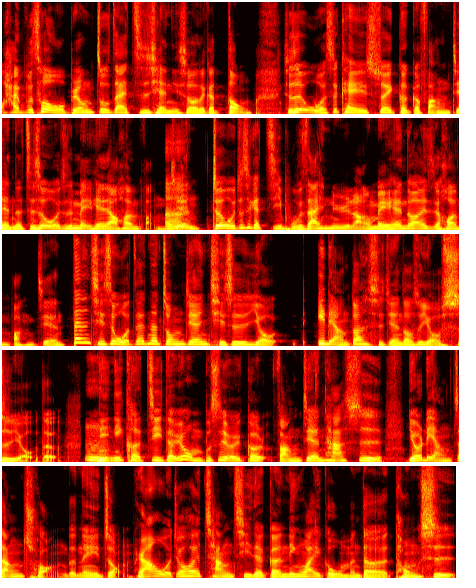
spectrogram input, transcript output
还不错，我不用住在之前你说那个洞，就是我是可以睡各个房间的，只是我就是每天要换房间，就是我就是个吉普赛女郎，每天都要一直换房间。但是其实我在那中间其实有一两段时间都是有室友的，你你可记得？因为我们不是有一个房间，它是有两张床的那一种，然后我就会长期的跟另外一个我们的。同事，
